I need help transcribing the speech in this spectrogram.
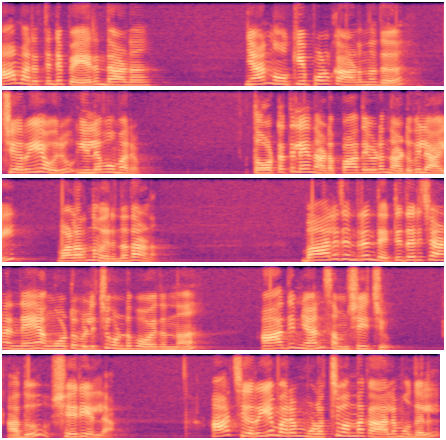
ആ മരത്തിന്റെ പേരെന്താണ്? ഞാൻ നോക്കിയപ്പോൾ കാണുന്നത് ചെറിയ ഒരു ഇലവുമരം തോട്ടത്തിലെ നടപ്പാതയുടെ നടുവിലായി വളർന്നു വരുന്നതാണ്. ബാലചന്ദ്രൻ തെറ്റിദ്ധരിച്ചാണ് എന്നെ അങ്ങോട്ട് വിളിച്ചു കൊണ്ടുപോയതെന്ന് ആദ്യം ഞാൻ സംശയിച്ചു. അതു ശരിയല്ല. ആ ചെറിയ മരം മുളച്ചു വന്ന കാലം മുതൽ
